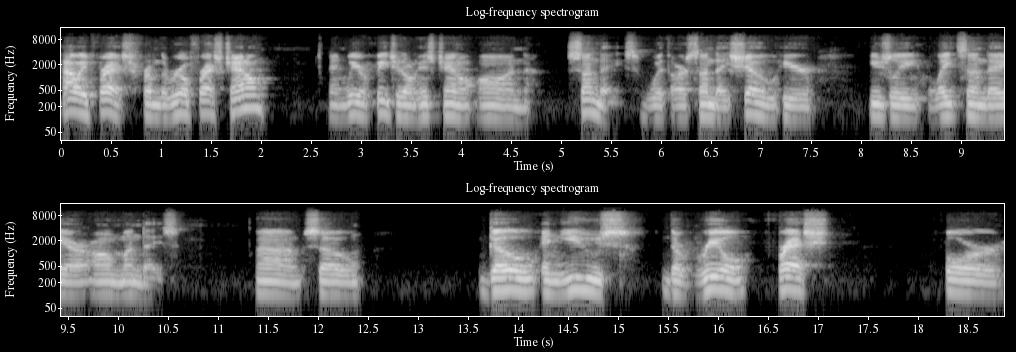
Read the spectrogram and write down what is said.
Howie Fresh from the Real Fresh channel, and we are featured on his channel on Sundays with our Sunday show here, usually late Sunday or on Mondays. Um, so go and use the Real Fresh for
